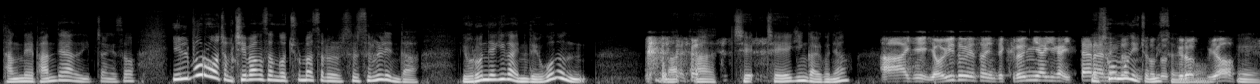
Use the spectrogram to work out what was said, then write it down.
당내 반대하는 입장에서 일부러 좀 지방선거 출마설을 슬슬 흘린다. 이런 얘기가 있는데 이거는 아제 제 얘기인가요 그냥? 아 이게 여의도에서 이제 그런 이야기가 있다라는 소문이 것은 좀 있어요. 들었고요. 예.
